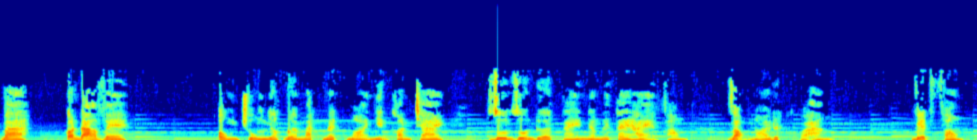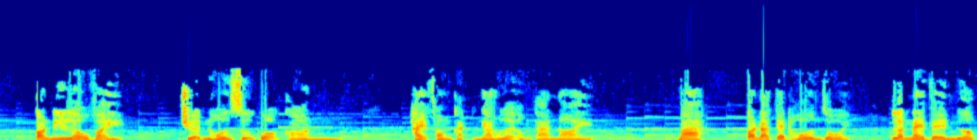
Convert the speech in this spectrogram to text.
Ba, con đã về. Ông Trung nhấc đôi mắt mệt mỏi nhìn con trai Run run đưa tay nắm lấy tay Hải Phong Giọng nói đứt quãng. Việt Phong, con đi lâu vậy? Chuyện hôn sự của con Hải Phong cắt ngang lời ông ta nói. Ba, con đã kết hôn rồi. Lần này về nước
